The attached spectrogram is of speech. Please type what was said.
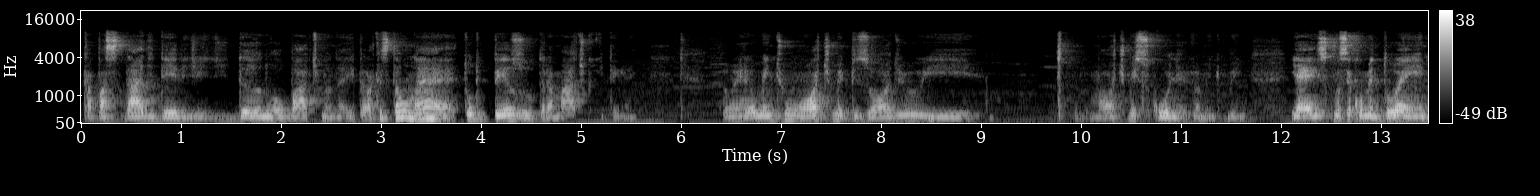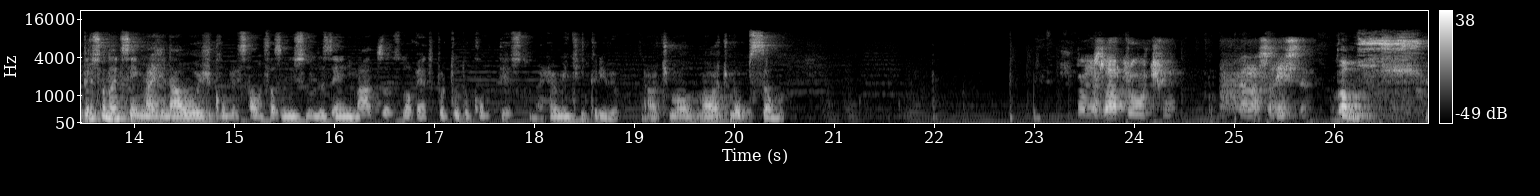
capacidade dele de, de, dano ao Batman, né? E pela questão, né? Todo o peso dramático que tem aí. Então é realmente um ótimo episódio e uma ótima escolha, realmente bem e é isso que você comentou, é impressionante você imaginar hoje como eles estavam fazendo isso no desenho animado dos anos 90 por todo o contexto. Né? Realmente incrível. É ótima, uma ótima opção. Vamos lá para o último da nossa lista? Vamos.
